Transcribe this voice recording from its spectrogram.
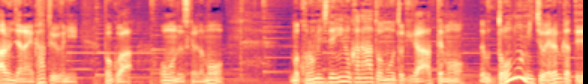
あるんじゃないかというふうに僕は思うんですけれども、まあ、この道でいいのかなと思う時があってもでもどの道を選ぶかって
